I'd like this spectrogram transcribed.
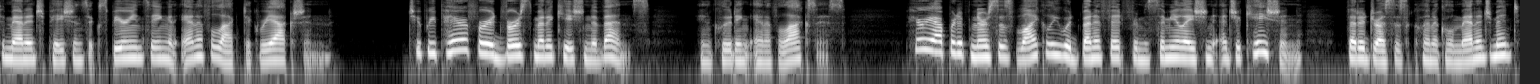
to manage patients experiencing an anaphylactic reaction. To prepare for adverse medication events, including anaphylaxis, perioperative nurses likely would benefit from simulation education that addresses clinical management,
